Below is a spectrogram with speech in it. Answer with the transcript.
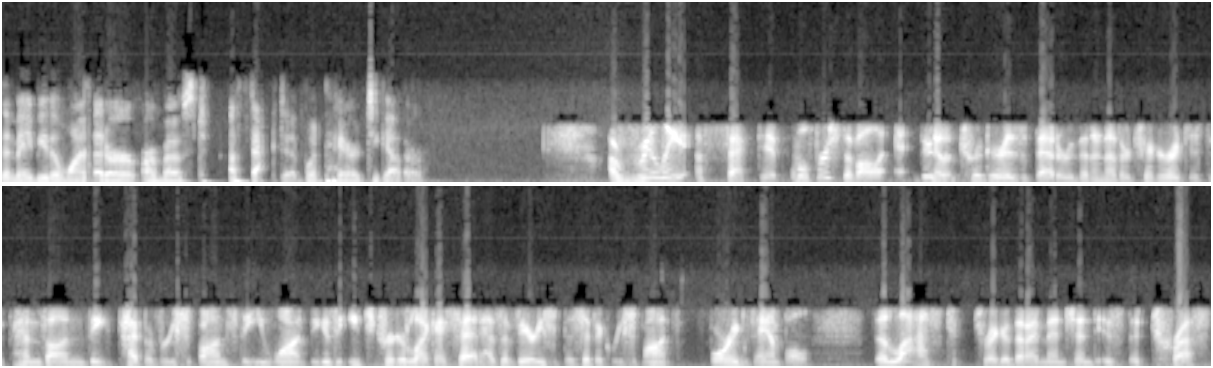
and maybe the ones that are, are most effective when paired together? A really effective well first of all no trigger is better than another trigger. It just depends on the type of response that you want because each trigger like i said has a very specific response. For example the last trigger that i mentioned is the trust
